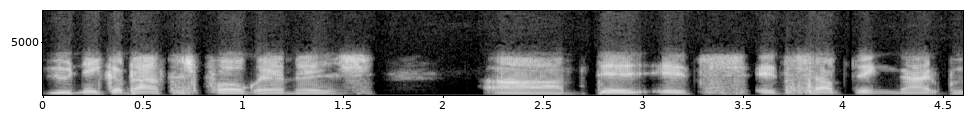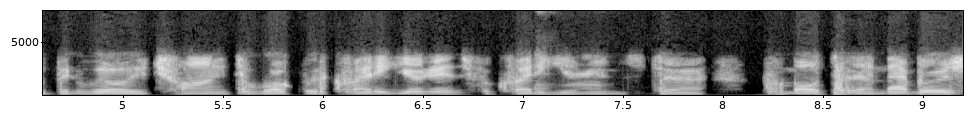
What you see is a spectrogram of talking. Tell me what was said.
unique about this program is um, it's it's something that we've been really trying to work with credit unions for credit mm-hmm. unions to promote to their members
